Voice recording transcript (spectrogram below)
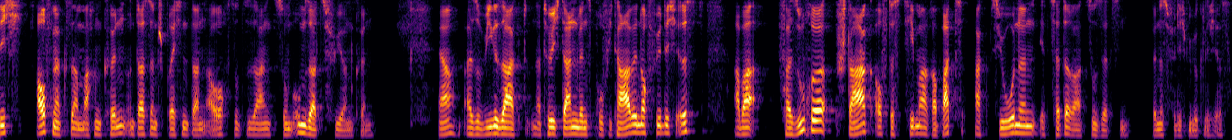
dich aufmerksam machen können und das entsprechend dann auch sozusagen zum Umsatz führen können. Ja, also wie gesagt, natürlich dann, wenn es profitabel noch für dich ist, aber versuche stark auf das Thema Rabattaktionen etc. zu setzen, wenn es für dich möglich ist.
